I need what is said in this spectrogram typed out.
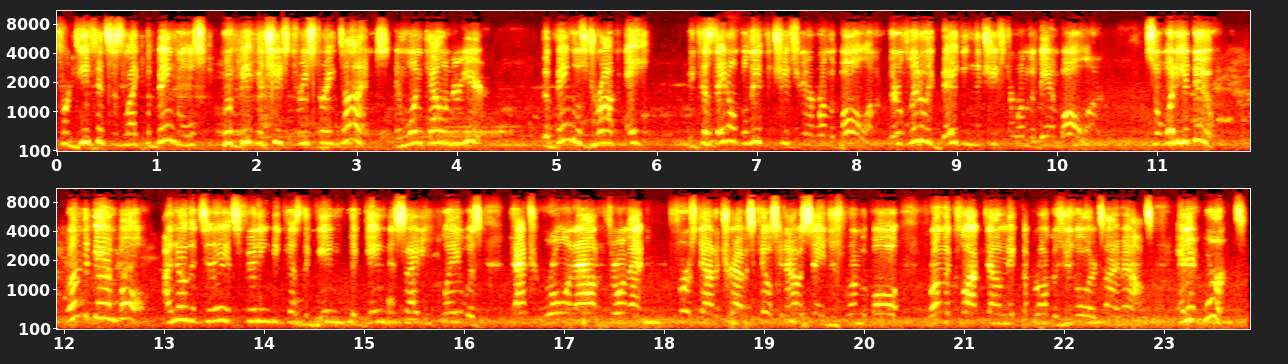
for defenses like the Bengals, who have beaten the Chiefs three straight times in one calendar year. The Bengals drop eight because they don't believe the Chiefs are going to run the ball on them. They're literally begging the Chiefs to run the damn ball on them. So what do you do? Run the damn ball. I know that today it's fitting because the game the game deciding play was Patrick rolling out and throwing that first down to Travis Kelce. And I was saying just run the ball, run the clock down, make the Broncos use all their timeouts. And it worked.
